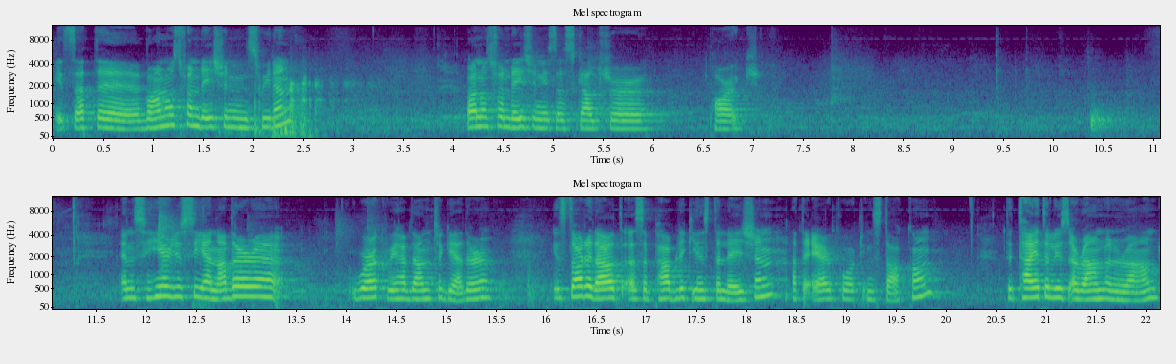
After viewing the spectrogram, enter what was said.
It's at the Wanås Foundation in Sweden. Wanås Foundation is a sculpture park. And so here you see another uh, work we have done together. It started out as a public installation at the airport in Stockholm. The title is Around and Around,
